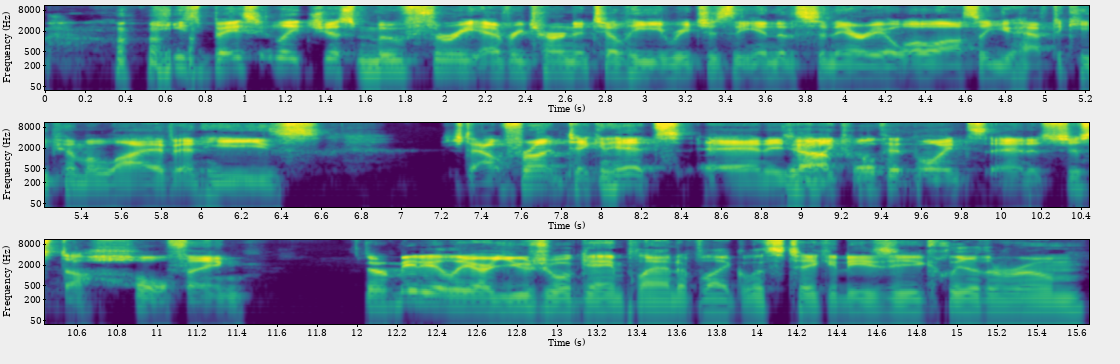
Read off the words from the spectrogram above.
he's basically just move three every turn until he reaches the end of the scenario. Oh, also you have to keep him alive, and he's just out front taking hits, and he's Yeah. got like twelve hit points, and it's just a whole thing. So immediately our usual game plan of like let's take it easy, clear the room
